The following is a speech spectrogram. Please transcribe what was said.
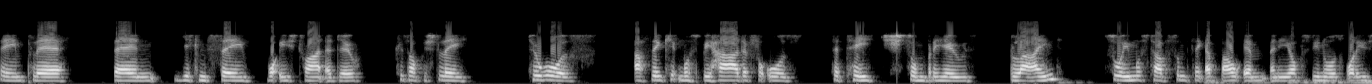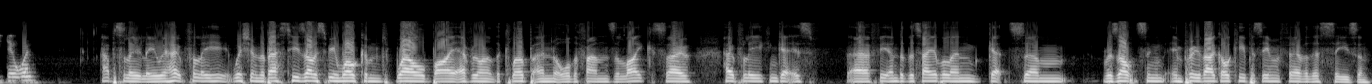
team play, then you can see what he's trying to do. Because obviously, to us, I think it must be harder for us to teach somebody who's blind. So he must have something about him, and he obviously knows what he's doing. Absolutely. We hopefully wish him the best. He's obviously been welcomed well by everyone at the club and all the fans alike. So hopefully he can get his uh, feet under the table and get some results and improve our goalkeepers even further this season.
